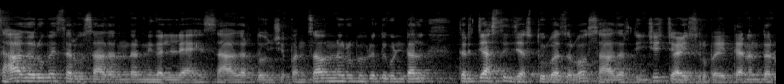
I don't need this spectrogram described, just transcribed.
सहा हजार रुपये सर्वसाधारण दर निघालेले आहे. सहा हजार दोनशे पंचावन्न रुपये प्रति क्विंटल. तर जास्तीत जास्त बाजारभाव सहा हजार तीनशे चाळीस रुपये. त्यानंतर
